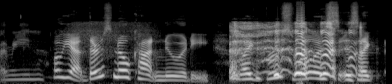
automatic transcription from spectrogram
I mean, Oh yeah, there's no continuity. Like Bruce Willis is like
